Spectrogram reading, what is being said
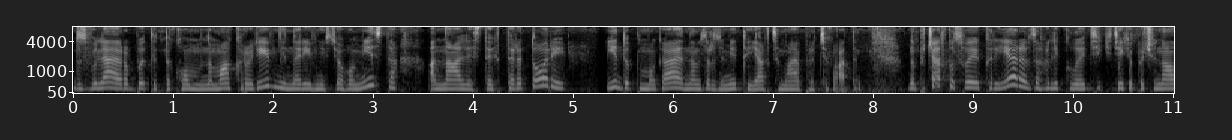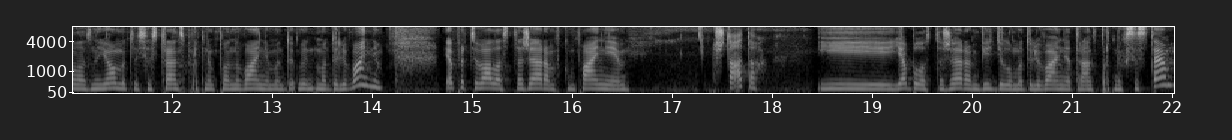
дозволяє робити такому на макрорівні, на рівні всього міста, аналіз тих територій і допомагає нам зрозуміти, як це має працювати. На початку своєї кар'єри, взагалі, коли я тільки-тільки починала знайомитися з транспортним плануванням і моделюванням, я працювала стажером в компанії в Штатах. І я була стажером відділу моделювання транспортних систем,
